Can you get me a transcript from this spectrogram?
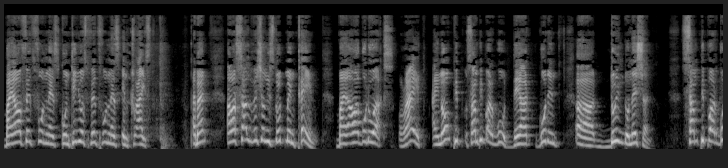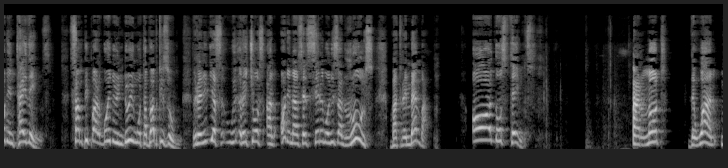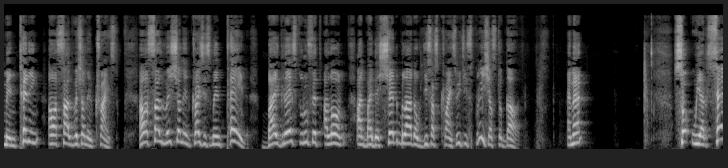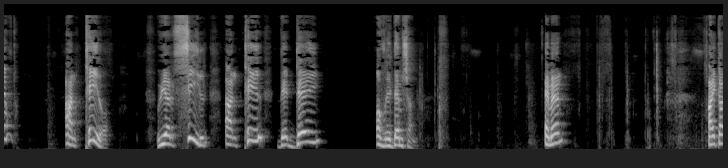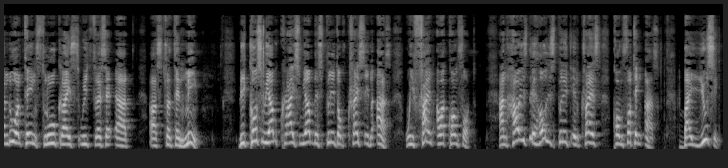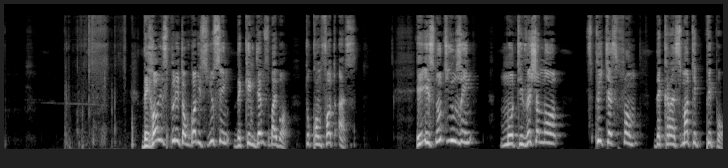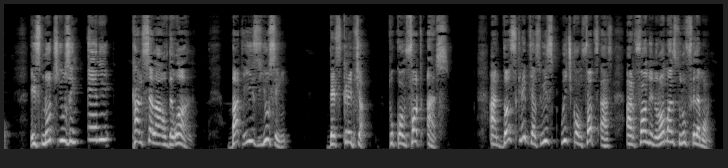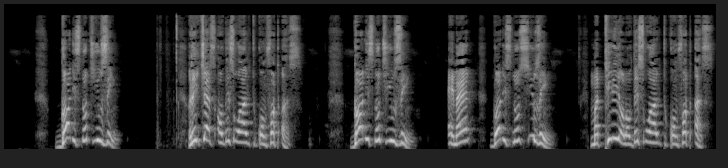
by our faithfulness, continuous faithfulness in Christ. Amen. Our salvation is not maintained by our good works. Right? I know people, some people are good. They are good in uh, doing donation. Some people are good in tithings. Some people are good in doing water baptism, religious rituals and ordinances, ceremonies and rules. But remember, all those things are not the one maintaining our salvation in Christ. Our salvation in Christ is maintained by grace through faith alone and by the shed blood of Jesus Christ, which is precious to God. Amen. So we are saved until we are sealed until the day of redemption. Amen. I can do all things through Christ which uh, uh, strengthened me. Because we have Christ, we have the Spirit of Christ in us, we find our comfort. And how is the Holy Spirit in Christ comforting us? By using the Holy Spirit of God is using the King James Bible to comfort us. He is not using motivational speeches from the charismatic people. He's not using any counselor of the world, but he's using the scripture to comfort us. And those scriptures which, which comforts us are found in Romans through Philemon. God is not using riches of this world to comfort us. God is not using, amen? God is not using material of this world to comfort us.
